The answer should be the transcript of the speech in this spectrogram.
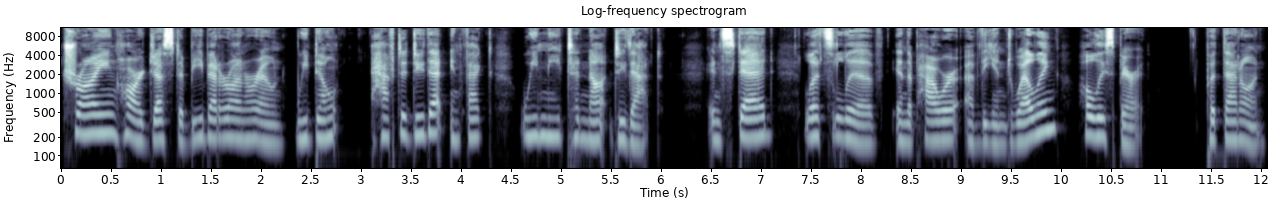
trying hard just to be better on our own. We don't have to do that. In fact, we need to not do that. Instead, let's live in the power of the indwelling Holy Spirit. Put that on.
